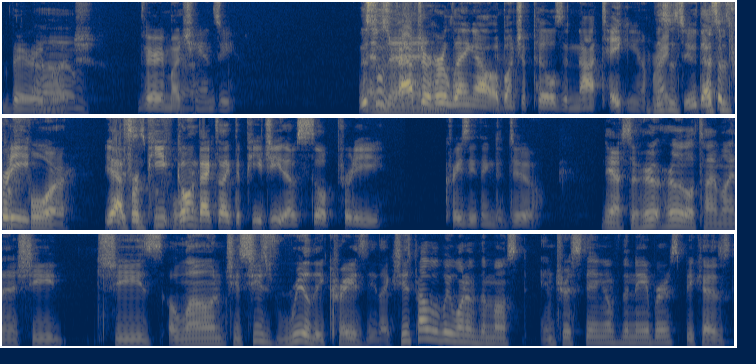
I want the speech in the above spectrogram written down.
Very Um, much. very much Yeah. handsy. This And was after her laying out a bunch of pills and not taking them, right, is, dude? That's this a was pretty before. yeah this for is P, before. going back to like the PG. That was still a pretty crazy thing to do. Yeah, so her her little timeline is she she's alone. She's she's really crazy. Like she's probably one of the most interesting of the neighbors because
